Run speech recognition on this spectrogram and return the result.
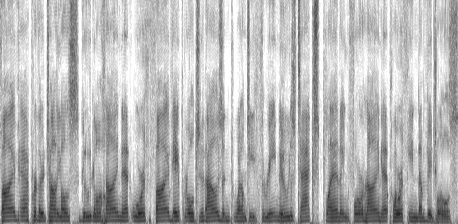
5 Apertarios Google High Net Worth 5 April 2023 News Tax Planning for High Net Worth Individuals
